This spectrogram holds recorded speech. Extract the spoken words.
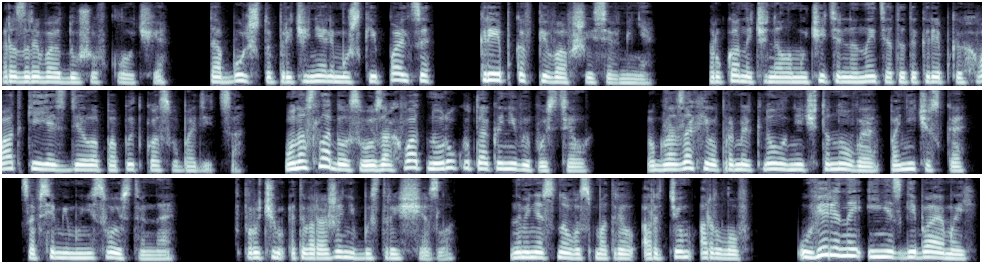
разрывая душу в клочья. Та боль, что причиняли мужские пальцы, крепко впивавшиеся в меня. Рука начинала мучительно ныть от этой крепкой хватки, и я сделала попытку освободиться. Он ослабил свой захват, но руку так и не выпустил. В глазах его промелькнуло нечто новое, паническое, совсем ему несвойственное. Впрочем, это выражение быстро исчезло. На меня снова смотрел Артем Орлов, уверенный и несгибаемый,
